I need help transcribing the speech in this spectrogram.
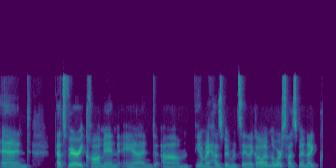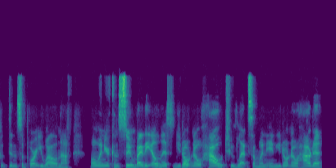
And that's very common. And um, you know my husband would say like oh i'm the worst husband. I didn't support you well enough. Well when you're consumed by the illness you don't know how to let someone in. You don't know how to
